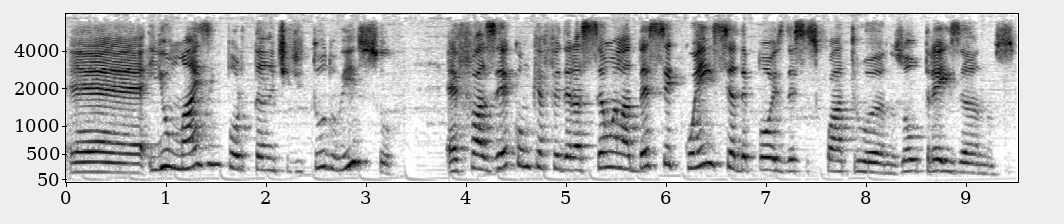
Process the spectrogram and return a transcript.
É, e o mais importante de tudo isso é fazer com que a federação ela dê sequência depois desses quatro anos ou três anos.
